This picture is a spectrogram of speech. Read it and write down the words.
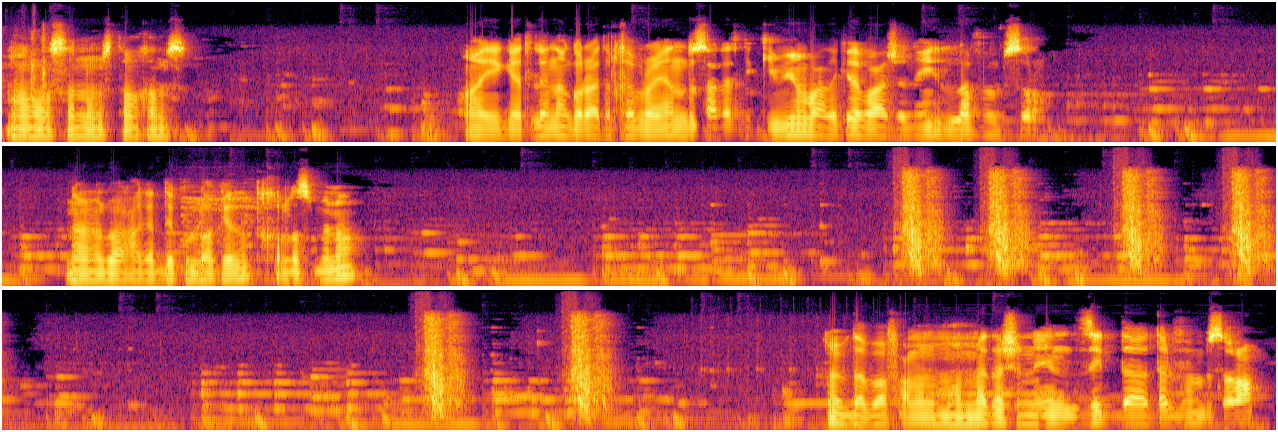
آه وصلنا مستوى خمسة. هاي جات لنا جرعة الخبرة يعني ندوس على كليك يمين وبعد كده بقى عشان إيه نلفل بسرعة. نعمل بقى الحاجات دي كلها كده تخلص منها. نبدأ بقى في عمل المهمات عشان إيه نزيد تلفين بسرعة.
